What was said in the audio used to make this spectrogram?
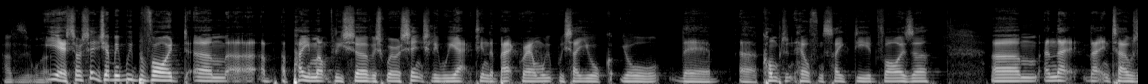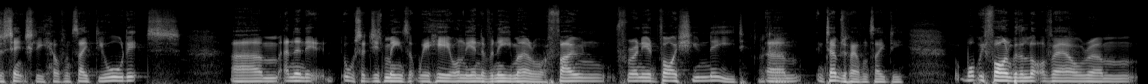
how does it work? Yeah, so essentially, I mean, we provide um, a, a pay monthly service where essentially we act in the background. We, we say you're you're their uh, competent health and safety advisor, um, and that that entails essentially health and safety audits. Um, and then it also just means that we're here on the end of an email or a phone for any advice you need Okay. um, in terms of health and safety. What we find with a lot of our um,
